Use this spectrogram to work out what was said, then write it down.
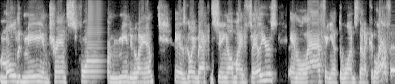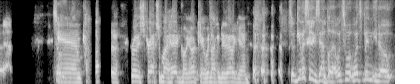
molded me and transformed me into who i am is going back and seeing all my failures and laughing at the ones that i could laugh at so and really scratching my head, going, "Okay, we're not going to do that again." so give us an example of that. What's what, what's been you know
